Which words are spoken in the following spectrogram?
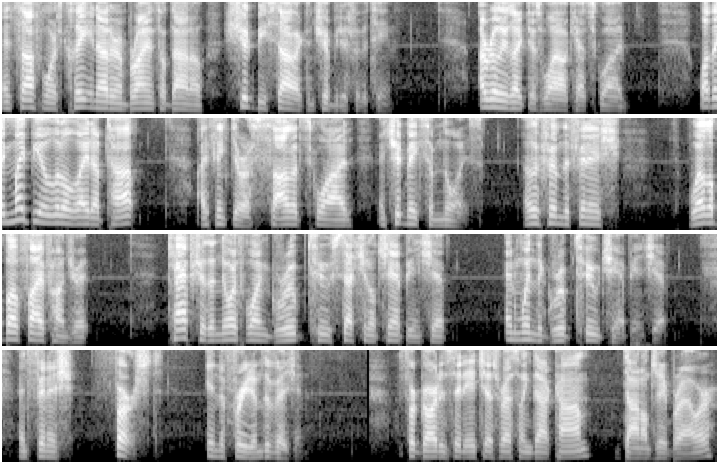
and sophomores Clayton Utter and Brian Saldano should be solid contributors for the team. I really like this Wildcat squad. While they might be a little light up top, I think they're a solid squad and should make some noise. I look for them to finish well above 500, capture the North 1 Group 2 sectional championship, and win the Group 2 championship, and finish first in the Freedom Division. For GardenStateHSWrestling.com, Donald J. Brower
